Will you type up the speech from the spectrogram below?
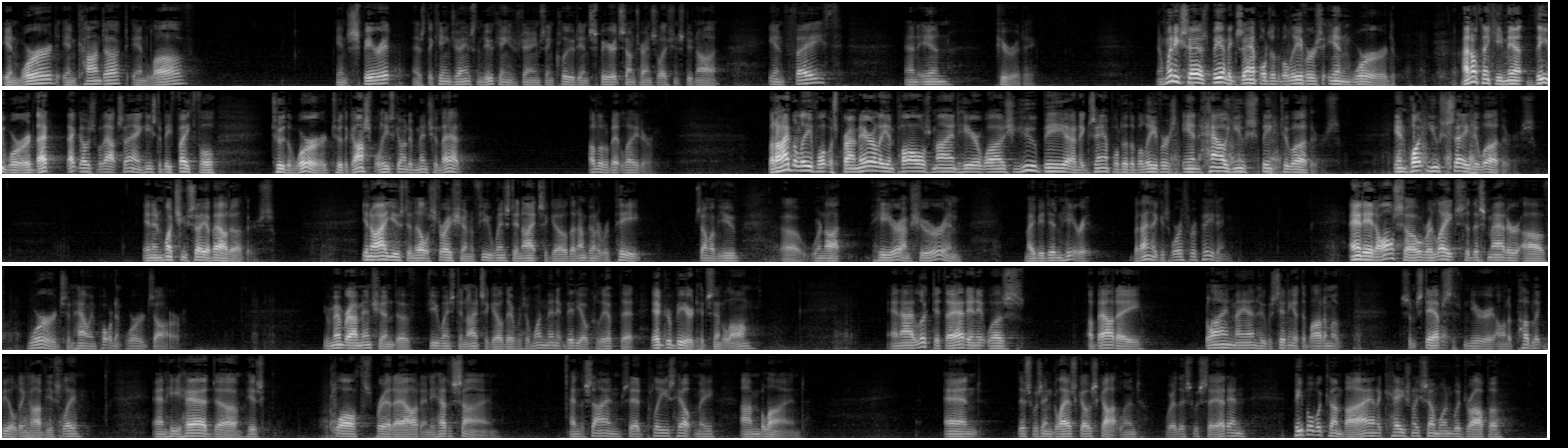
In word, in conduct, in love, in spirit, as the King James, the New King James include in spirit, some translations do not, in faith, and in purity. And when he says, be an example to the believers in word, I don't think he meant the word. That, that goes without saying. He's to be faithful to the word, to the gospel. He's going to mention that a little bit later. But I believe what was primarily in Paul's mind here was you be an example to the believers in how you speak to others, in what you say to others, and in what you say about others. You know, I used an illustration a few Wednesday nights ago that I'm going to repeat. Some of you uh, were not here, I'm sure, and maybe didn't hear it, but I think it's worth repeating. And it also relates to this matter of words and how important words are. You remember I mentioned a few Wednesday nights ago there was a one minute video clip that Edgar Beard had sent along. And I looked at that and it was about a blind man who was sitting at the bottom of some steps near on a public building, obviously. And he had uh, his cloth spread out and he had a sign. And the sign said, Please help me, I'm blind. And this was in Glasgow, Scotland, where this was said. And people would come by, and occasionally someone would drop a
